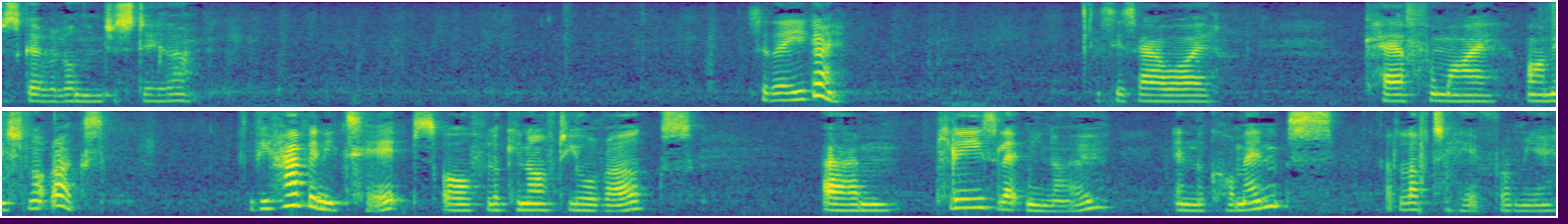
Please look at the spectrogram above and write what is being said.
just go along and just do that. So there you go. This is how I care for my Amish knot rugs. If you have any tips of looking after your rugs, um, please let me know in the comments. I'd love to hear from you.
